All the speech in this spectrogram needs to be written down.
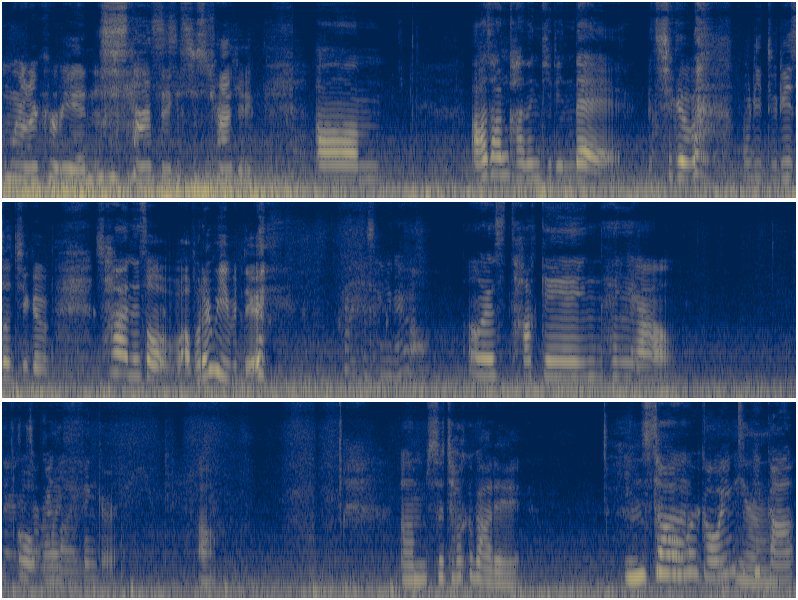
Oh my god, our Korean is just horrific. It's just tragic. Um, 아산 가는 길인데 지금 우리 둘이서 지금 차 안에서 What are we even doing? We're just hanging out. Oh, we're just talking, hanging out. There's Oh, a red my light. finger. Um, so talk about it. Insta. So we're going to Yeah. pick up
